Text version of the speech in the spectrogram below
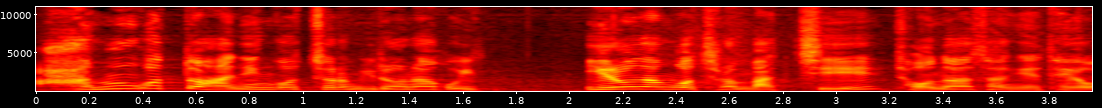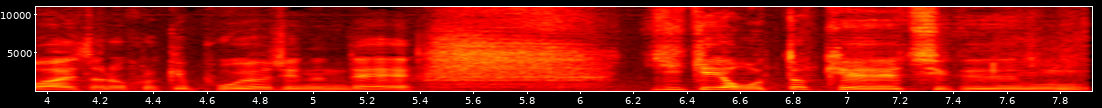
아무것도 아닌 것처럼 일어나고 있- 일어난 것처럼 마치 전화상의 대화에서는 그렇게 보여지는데 이게 어떻게 지금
